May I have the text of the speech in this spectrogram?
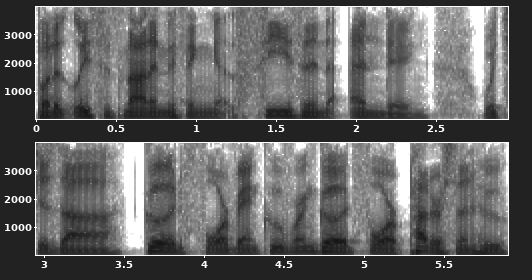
but at least it's not anything season ending, which is uh, good for Vancouver and good for Pettersson, who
